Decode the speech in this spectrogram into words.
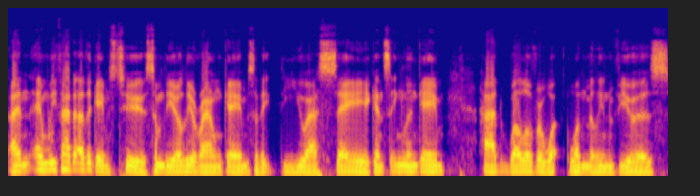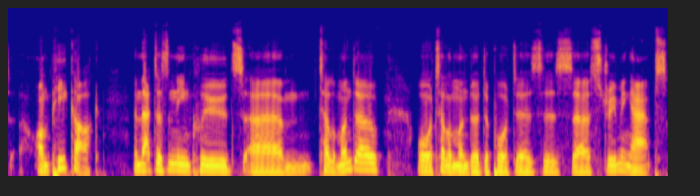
and and we've had other games too. Some of the earlier round games, I think the USA against England game had well over one million viewers on Peacock and that doesn't include um, Telemundo or Telemundo Deportes' uh, streaming apps.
